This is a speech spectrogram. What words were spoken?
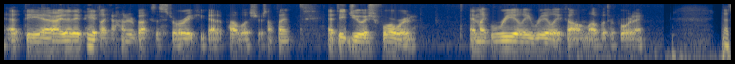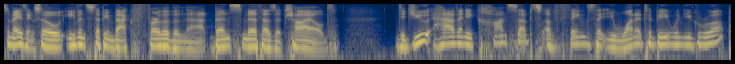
at the uh, right. They paid like a hundred bucks a story if you got it published or something at the Jewish Forward, and like really, really fell in love with reporting. That's amazing. So even stepping back further than that, Ben Smith as a child, did you have any concepts of things that you wanted to be when you grew up?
